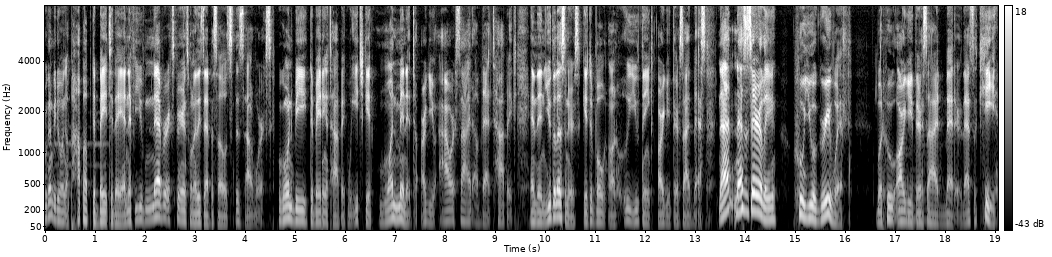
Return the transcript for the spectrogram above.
we're going to be doing a pop up debate today. And if you've never experienced one of these episodes, this is how it works. We're going to be debating a topic. We each get one minute to argue our side of that topic. And then you, the listeners, get to vote on who you think argued their side best. Not necessarily who you agree with, but who argued their side better. That's the key.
